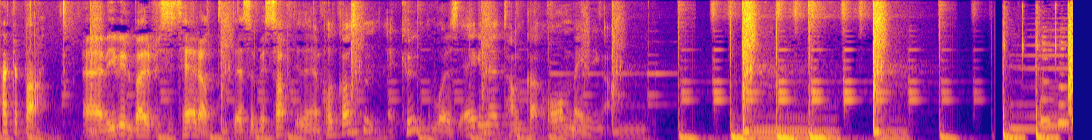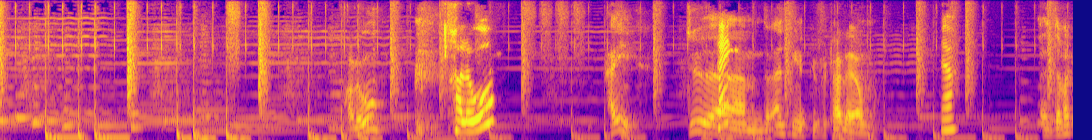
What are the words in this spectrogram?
hørte på. Eh, Vi vil bare presisere at det som blir sagt i denne podkasten, er kun våre egne tanker og meninger. Hallo? Hallo? Hei. Du, Hei. eh, det var en ting jeg skulle fortelle deg om. Ja. Eh, Det, var,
